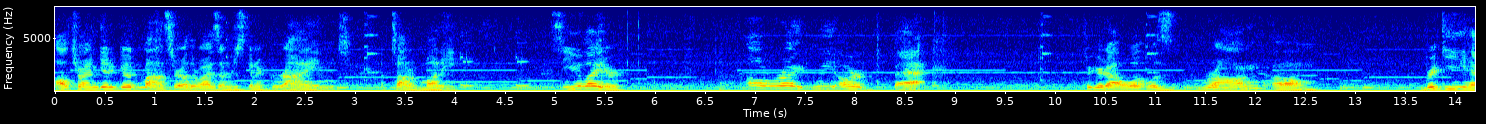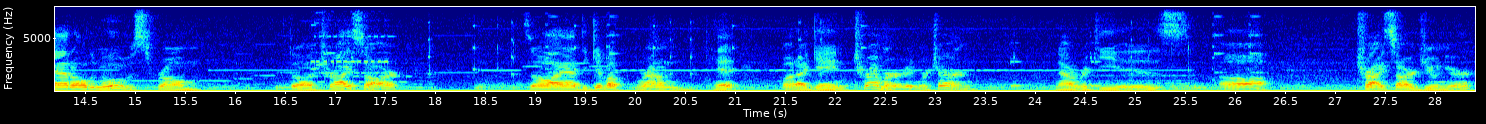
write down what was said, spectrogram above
I'll try and get a good monster, otherwise I'm just gonna grind a ton of money. See you later. Alright, we are back figured out what was wrong. Um, Riki had all the moves from the Trisar. So I had to give up ground hit, but I gained Tremor in return. Now Riki is uh, Trisar Jr.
